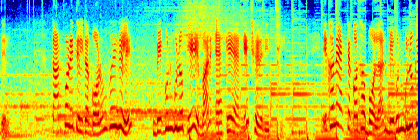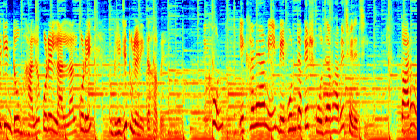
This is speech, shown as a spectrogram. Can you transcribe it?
তেল। তারপরে তেলটা গরম হয়ে গেলে বেগুনগুলোকে এবার একে একে ছেড়ে দিচ্ছি। এখানে একটা কথা বলার, বেগুনগুলোকে কিন্তু ভালো করে লাল লাল করে ভেজে তুলে নিতে হবে। দেখুন, এখানে আমি বেগুনটাকে সোজাভাবে ছেড়েছি। কারণ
